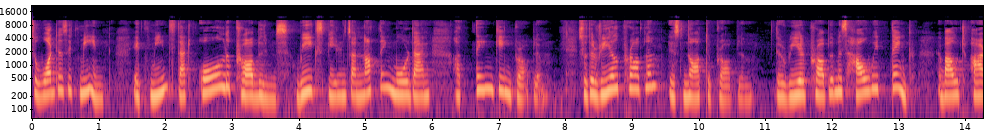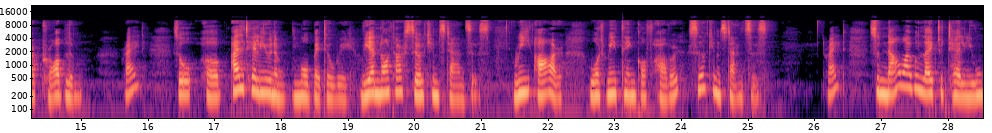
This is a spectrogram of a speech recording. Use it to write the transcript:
so what does it mean it means that all the problems we experience are nothing more than a thinking problem. So the real problem is not the problem. The real problem is how we think about our problem, right? So uh, I'll tell you in a more better way. We are not our circumstances. We are what we think of our circumstances right? So now i would like to tell you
